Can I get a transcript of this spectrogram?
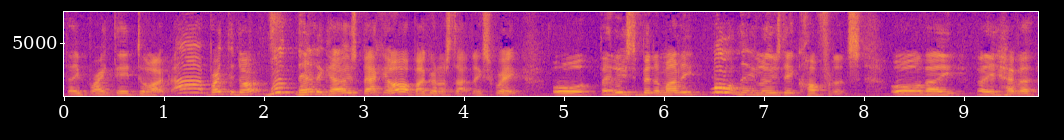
they break their diet. Ah break the diet whoop, there it goes back oh bugger I'll start next week. Or they lose a bit of money boom they lose their confidence. Or they they have a,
